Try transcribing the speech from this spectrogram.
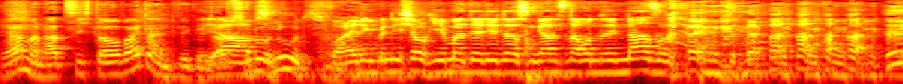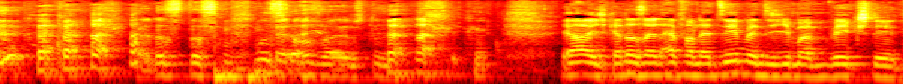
Ja, man hat sich da auch weiterentwickelt. Ja, absolut. absolut. Vor allen Dingen bin ich auch jemand, der dir das den ganzen Tag unter die Nase reibt. ja, das, das muss ja auch sein, stimmt. Ja, ich kann das halt einfach nicht sehen, wenn sich jemand im Weg steht.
